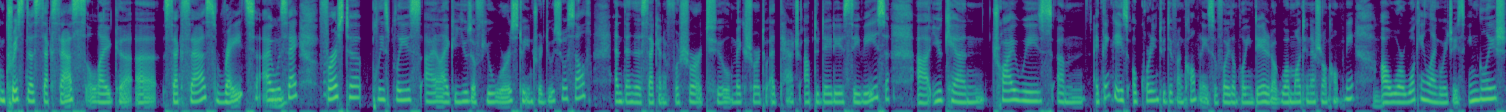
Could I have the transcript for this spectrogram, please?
increase the success like uh, uh, success rate i would mm-hmm. say. First uh, please please i like use a few words to introduce yourself and then the second for sure to make sure to attach up to date cvs uh, you can try with um, i think it's according to different companies. So for example in datadog one multinational company mm-hmm. our working language is english.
